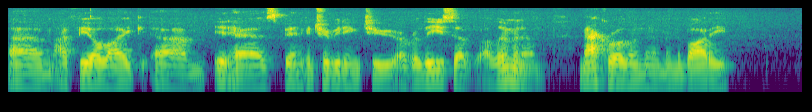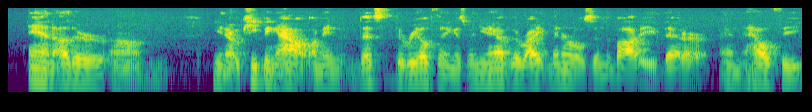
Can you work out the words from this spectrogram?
Um, I feel like um, it has been contributing to a release of aluminum, macro aluminum in the body, and other um, you know, keeping out. I mean, that's the real thing is when you have the right minerals in the body that are and healthy,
